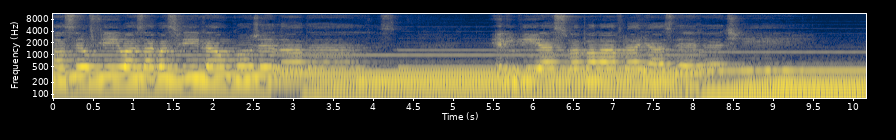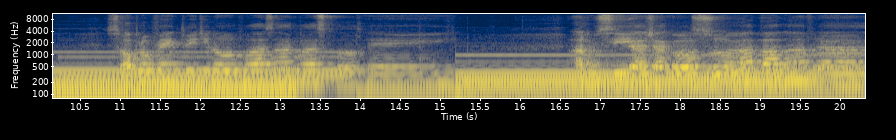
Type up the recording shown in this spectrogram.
A seu fio as águas ficam congeladas. Ele envia a sua palavra e as derrete. Sopra o vento e de novo as águas anuncia Jacó sua palavra,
